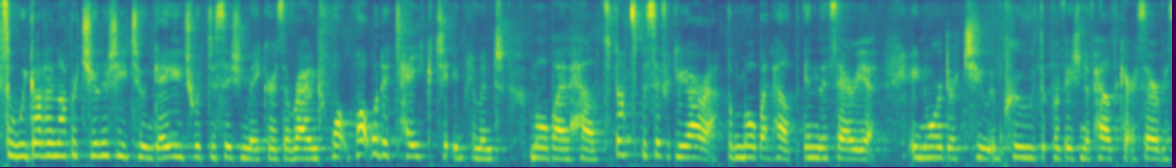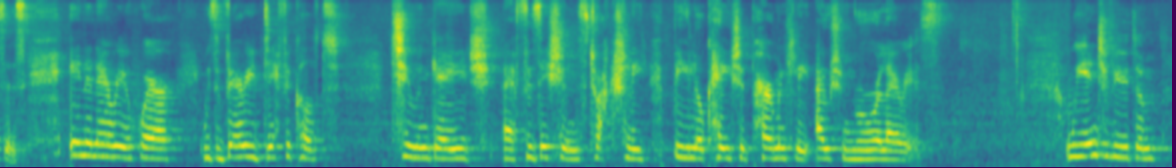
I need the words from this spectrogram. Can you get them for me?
so we got an opportunity to engage with decision makers around what, what would it take to implement mobile health, not specifically our app, but mobile health in this area in order to improve the provision of healthcare services in an area where it was very difficult to engage uh, physicians to actually be located permanently out in rural areas. We interviewed them.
